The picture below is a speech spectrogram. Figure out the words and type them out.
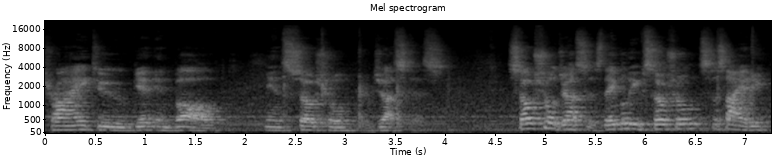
try to get involved in social justice. Social justice, they believe social society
